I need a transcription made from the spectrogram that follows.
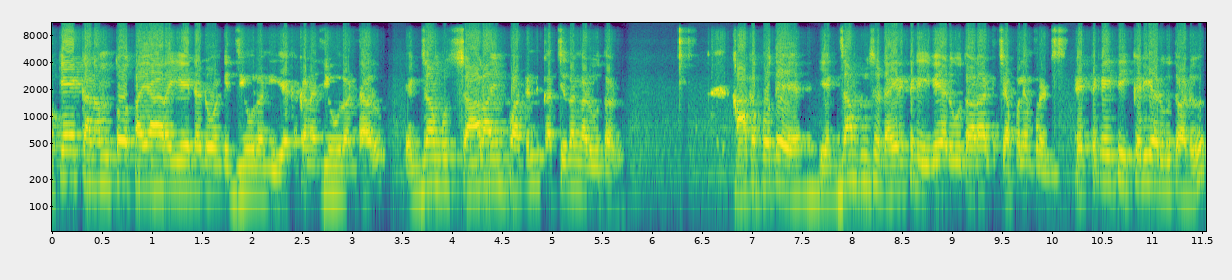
ఒకే కణంతో తయారయ్యేటటువంటి జీవులని ఏకకణ జీవులు అంటారు. ఎగ్జాంపుల్స్ చాలా ఇంపార్టెంట్ ఖచ్చితంగా అడుగుతాడు. కాకపోతే ఎగ్జాంపుల్స్ డైరెక్ట్గా ఇవే అడుగుతాడా అంటే చెప్పలేం ఫ్రెండ్స్ టెట్కైతే ఇక్కడే అడుగుతాడు.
